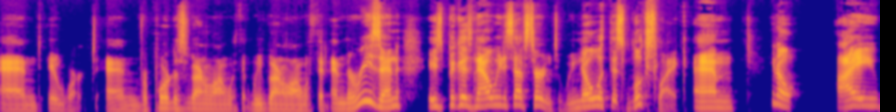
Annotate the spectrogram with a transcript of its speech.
and it worked and reporters have gone along with it we've gone along with it and the reason is because now we just have certainty we know what this looks like and you know i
